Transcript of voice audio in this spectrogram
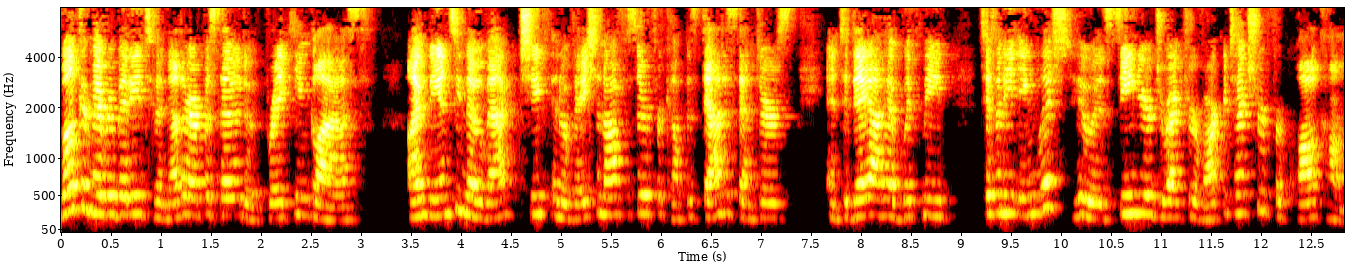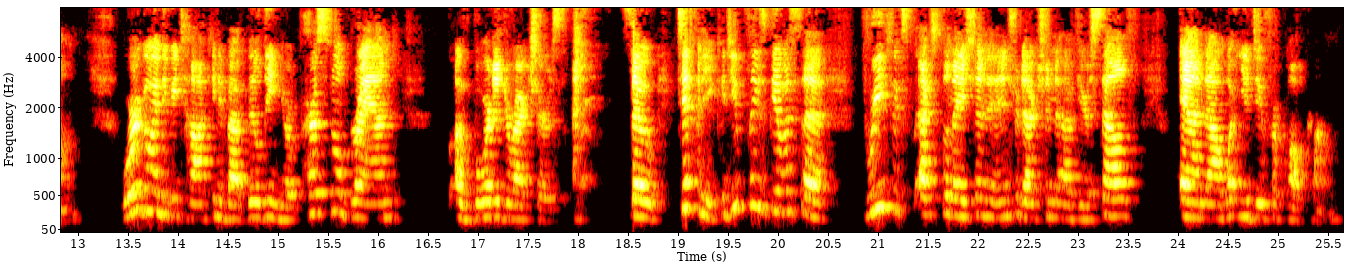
Welcome, everybody, to another episode of Breaking Glass. I'm Nancy Novak, Chief Innovation Officer for Compass Data Centers, and today I have with me Tiffany English, who is Senior Director of Architecture for Qualcomm. We're going to be talking about building your personal brand of board of directors. so, Tiffany, could you please give us a brief explanation and introduction of yourself and uh, what you do for Qualcomm?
